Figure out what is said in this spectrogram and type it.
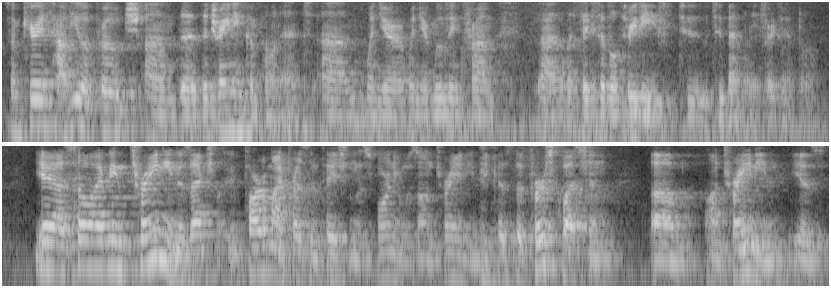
So I'm curious, how do you approach um, the the training component um, when you're when you're moving from uh, let's say Civil 3D to to Bentley, for example? Yeah, so I mean, training is actually part of my presentation this morning was on training Mm-hmm. because the first question um, on training is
